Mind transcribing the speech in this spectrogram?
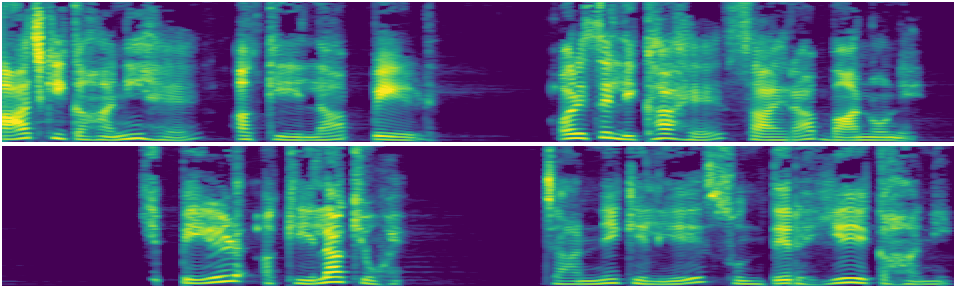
आज की कहानी है अकेला पेड़, और इसे लिखा है सायरा बानो ने। ये पेड़ अकेला क्यों है? जानने के लिए सुनते रहिए ये कहानी।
